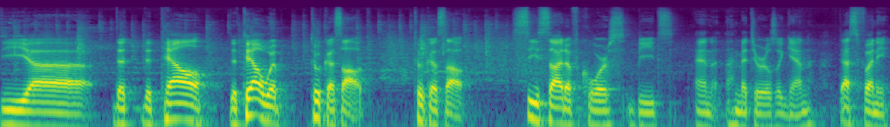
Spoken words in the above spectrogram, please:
The, uh, the, the, tail, the tail whip took us out. Took us out. Seaside, of course, beats and materials again. That's funny.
